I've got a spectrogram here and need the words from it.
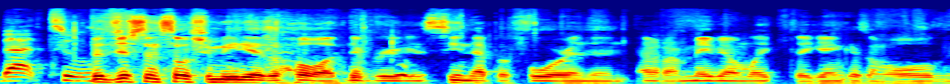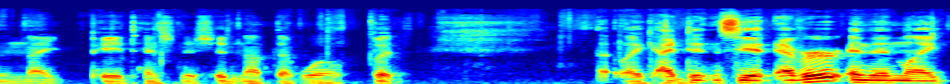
that too. But just in social media as a whole, I've never even seen that before. And then I don't know, maybe I'm late to the game because I'm old and I pay attention to shit not that well. But like, I didn't see it ever. And then like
